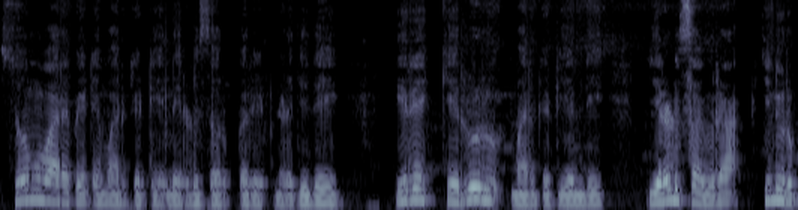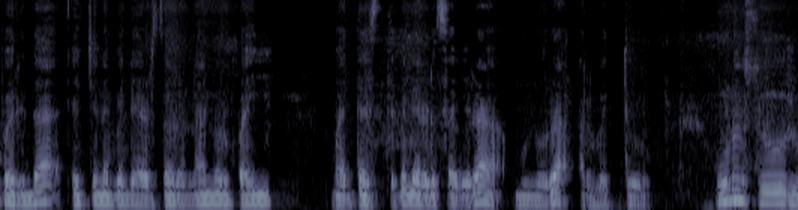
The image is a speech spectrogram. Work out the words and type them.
ಸೋಮವಾರಪೇಟೆ ಮಾರುಕಟ್ಟೆಯಲ್ಲಿ ಎರಡು ಸಾವಿರ ರೂಪಾಯಿ ರೇಟ್ ನಡೆದಿದೆ. ಹಿರೇಕೆರೂರು ಮಾರುಕಟ್ಟೆಯಲ್ಲಿ ಎರಡು ಸಾವಿರ ಇನ್ನೂರು ರೂಪಾಯಿಂದ ಹೆಚ್ಚಿನ ಬೆಲೆ ಎರಡು ಸಾವಿರ ನಾನ್ನೂರು ರೂಪಾಯಿ ಮಧ್ಯಸ್ಥ ಬೆಲೆ ಎರಡು ಸಾವಿರ ಮುನ್ನೂರ ಅರವತ್ತು. ಹುಣಸೂರು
